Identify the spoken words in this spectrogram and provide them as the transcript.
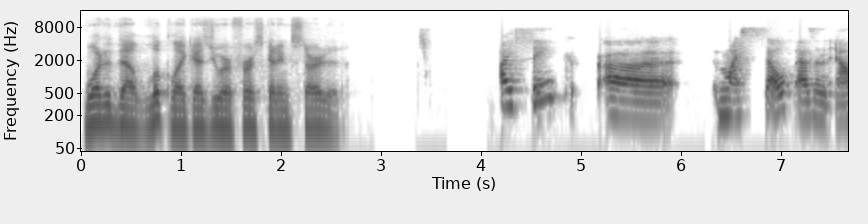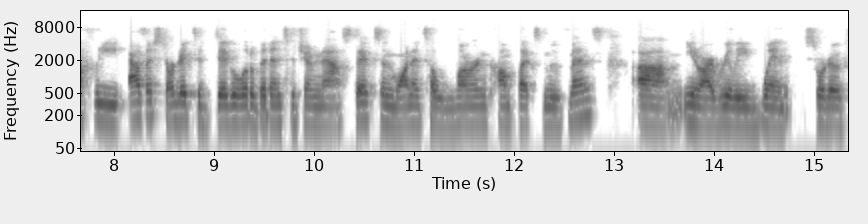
what did that look like as you were first getting started? I think uh, myself as an athlete, as I started to dig a little bit into gymnastics and wanted to learn complex movements, um, you know, I really went sort of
